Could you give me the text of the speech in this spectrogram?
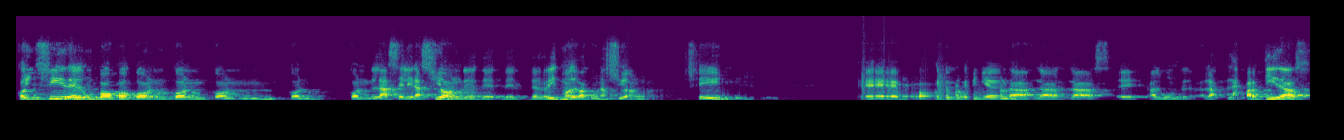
coincide un poco con, con, la aceleración del ritmo de vacunación. ¿sí? Eh. Porque vinieron las, eh, las, partidas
